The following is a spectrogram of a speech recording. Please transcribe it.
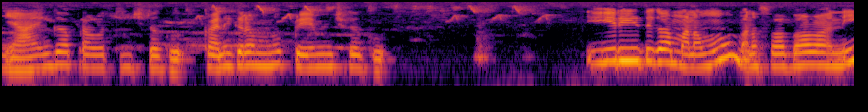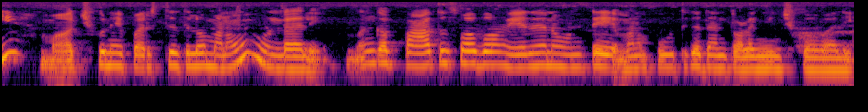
న్యాయంగా ప్రవర్తించటకు కనికరమును ప్రేమించటకు. ఈ రీతిగా మనము మన స్వభావాన్ని మార్చుకునే పరిస్థితిలో మనం ఉండాలి. ఇంకా పాత స్వభావం ఏదైనా ఉంటే మనం పూర్తిగా దాన్ని తొలగించుకోవాలి.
